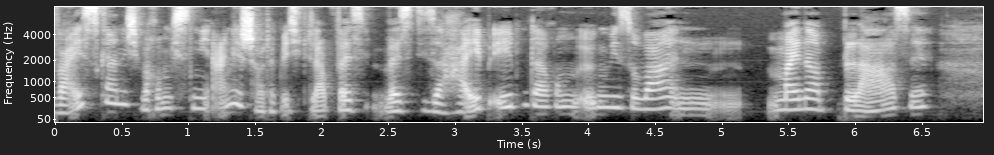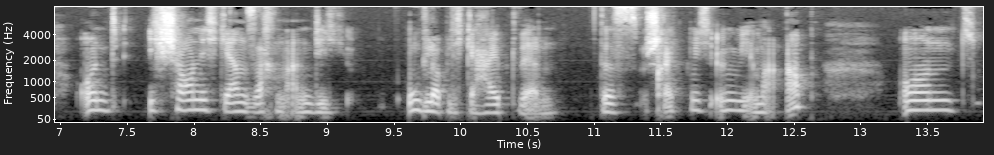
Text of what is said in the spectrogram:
weiß gar nicht, warum ich es nie angeschaut habe. Ich glaube, weil es dieser Hype eben darum irgendwie so war in meiner Blase. Und ich schaue nicht gern Sachen an, die unglaublich gehypt werden. Das schreckt mich irgendwie immer ab. Und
